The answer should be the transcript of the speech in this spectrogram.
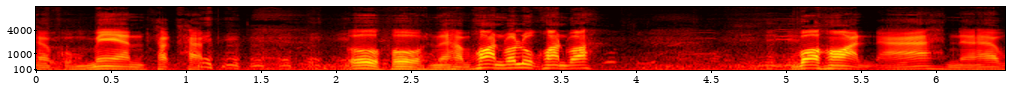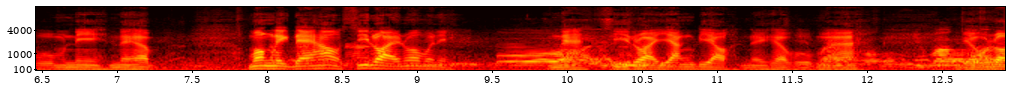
ครับ ผมแม่นคักคักโอ้โหนะครับฮ้อนวะลูกฮ้อนวะบ่ฮ้อนนะนะครับผมนี่นะครับมองเล็กได้เฮาสี่ร้อยมั้งวันนี้ นะสี่ร้อยอย่างเดียวนะครับผมนะเดี๋ยวรอ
